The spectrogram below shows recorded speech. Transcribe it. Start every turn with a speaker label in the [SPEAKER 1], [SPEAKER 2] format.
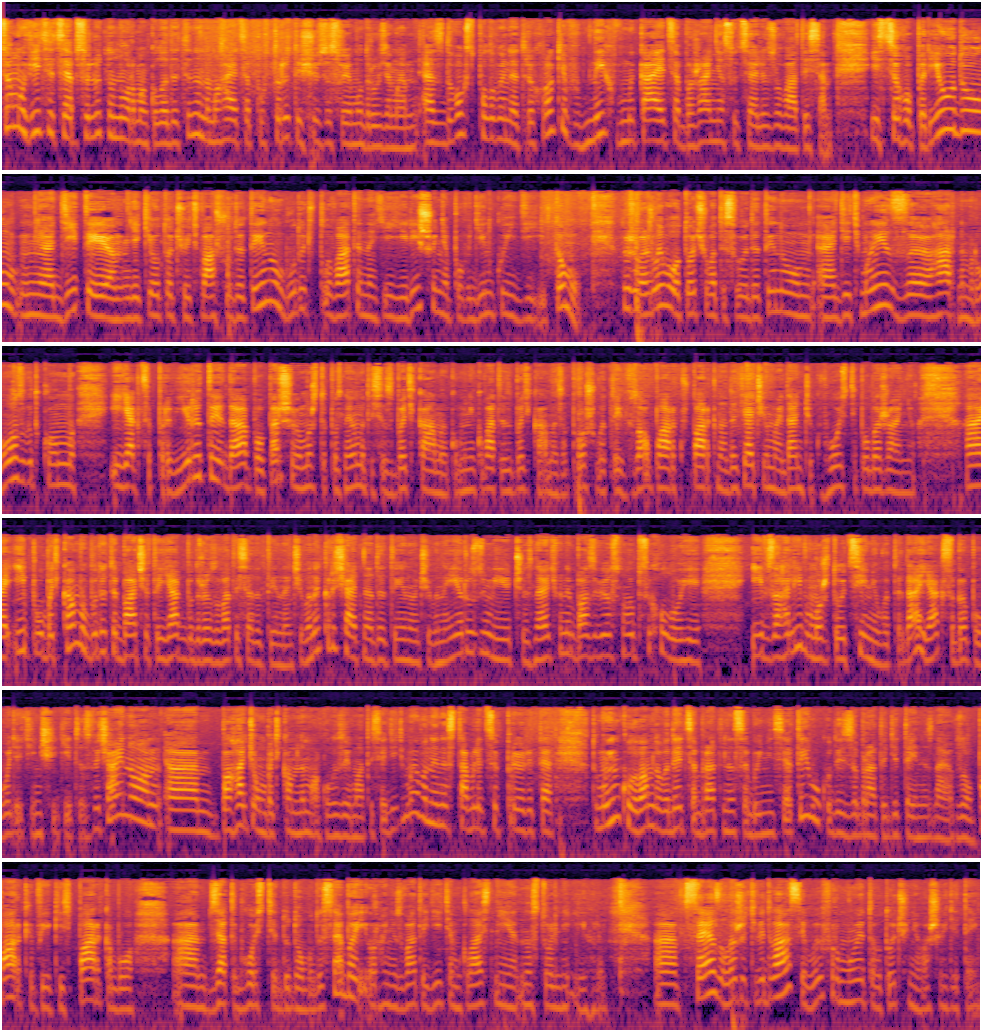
[SPEAKER 1] цьому віці це абсолютно норма, коли дитина намагається повторити щось зі своїми друзями. А з двох з половиною трьох років в них вмикається бажання соціалізуватися. І з цього періоду діти, які оточують вашу дитину, будуть впливати на її рішення, поведінку і дії. Тому дуже важливо оточувати свою дитину е, дітьми з гарним розвитком. І як це перевірити? Да, по-перше, ви можете познайомитися з батьками, комунікувати з батьками, запрошувати їх в зоопарк, в парк, на дитячий майданчик, в гості по бажанню. І по батькам ви будете бачити, як буде розвиватися дитина, чи вони кричать на дитину, чи вони її розуміють, чи знають вони базові основи психології. І взагалі ви можете оцінювати, да, як себе поводять інші діти. Звичайно, е, багатьом батькам нема коли займатися дітьми, вони не ставлять це в пріоритет. Тому інколи вам доведеться брати на себе ініціативу, кудись забрати дітей, не знаю, в зоопарк, в якийсь парк, або е, взяти в гості додому до себе і організувати дітям класні настольні ігри. Е, Все залежить від вас, і ви формуєте оточення ваших дітей.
